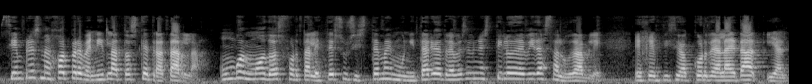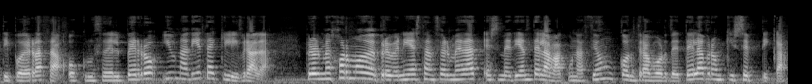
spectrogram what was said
Siempre es mejor prevenir la tos que tratarla. Un buen modo es fortalecer su sistema inmunitario a través de un estilo de vida saludable, ejercicio acorde a la edad y al tipo de raza o cruce del perro y una dieta equilibrada. Pero el mejor modo de prevenir esta enfermedad es mediante la vacunación contra bordetela bronquiséptica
